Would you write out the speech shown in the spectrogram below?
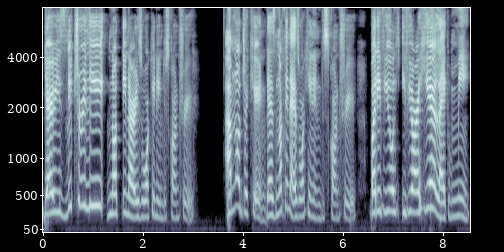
there is literally nothing that is working in this country. I'm not joking. There's nothing that is working in this country. But if you if you are here like me,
